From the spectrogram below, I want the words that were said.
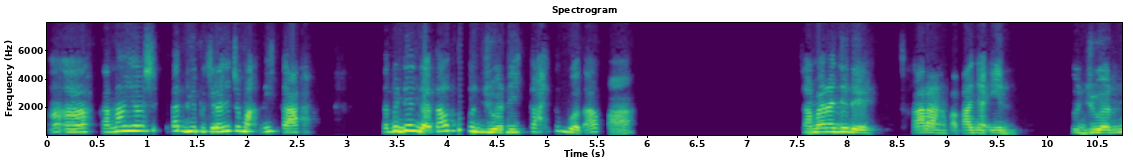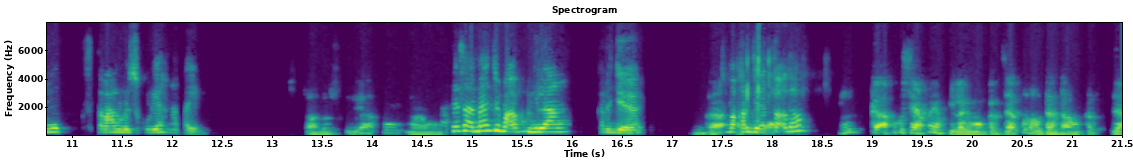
uh -uh, karena ya tadi pikirannya cuma nikah. Tapi dia nggak tahu tujuan nikah itu buat apa. Samain aja deh sekarang tak tanyain. Tujuanmu setelah lulus kuliah ngapain? Setelah lulus kuliah aku mau tapi sampean cuma bilang kerja. Enggak. Cuma kerja tok toh enggak aku siapa yang bilang mau kerja? Aku udah nggak mau kerja.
